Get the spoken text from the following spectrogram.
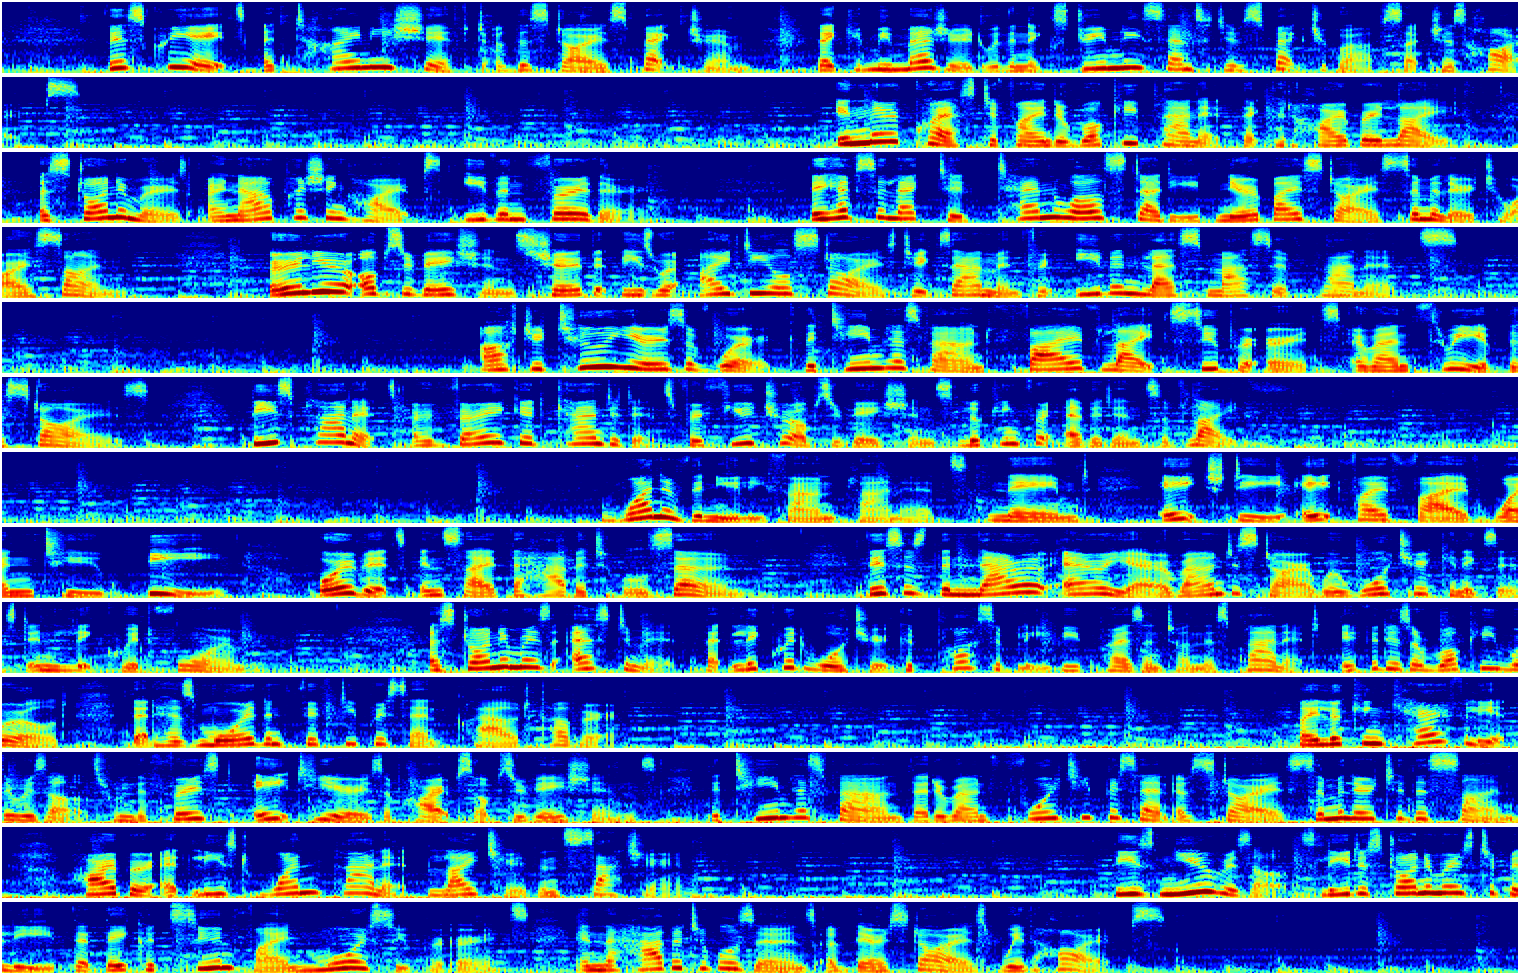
This creates a tiny shift of the star's spectrum that can be measured with an extremely sensitive spectrograph such as HARPS. In their quest to find a rocky planet that could harbour life, astronomers are now pushing HARPS even further. They have selected 10 well studied nearby stars similar to our Sun. Earlier observations showed that these were ideal stars to examine for even less massive planets. After two years of work, the team has found five light super Earths around three of the stars. These planets are very good candidates for future observations looking for evidence of life. One of the newly found planets, named HD 85512b, orbits inside the habitable zone. This is the narrow area around a star where water can exist in liquid form. Astronomers estimate that liquid water could possibly be present on this planet if it is a rocky world that has more than 50% cloud cover. By looking carefully at the results from the first eight years of HARPS observations, the team has found that around 40% of stars similar to the Sun harbour at least one planet lighter than Saturn. These new results lead astronomers to believe that they could soon find more super Earths in the habitable zones of their stars with HARPS.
